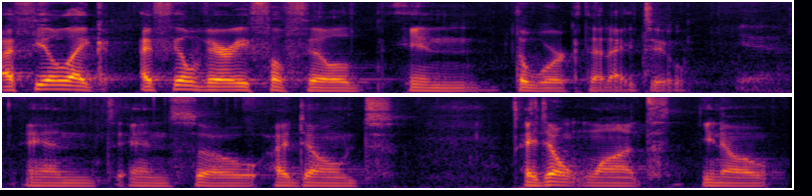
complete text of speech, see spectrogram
I feel like, I feel very fulfilled in the work that I do. Yeah. And, and so I don't, I don't want, you know,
